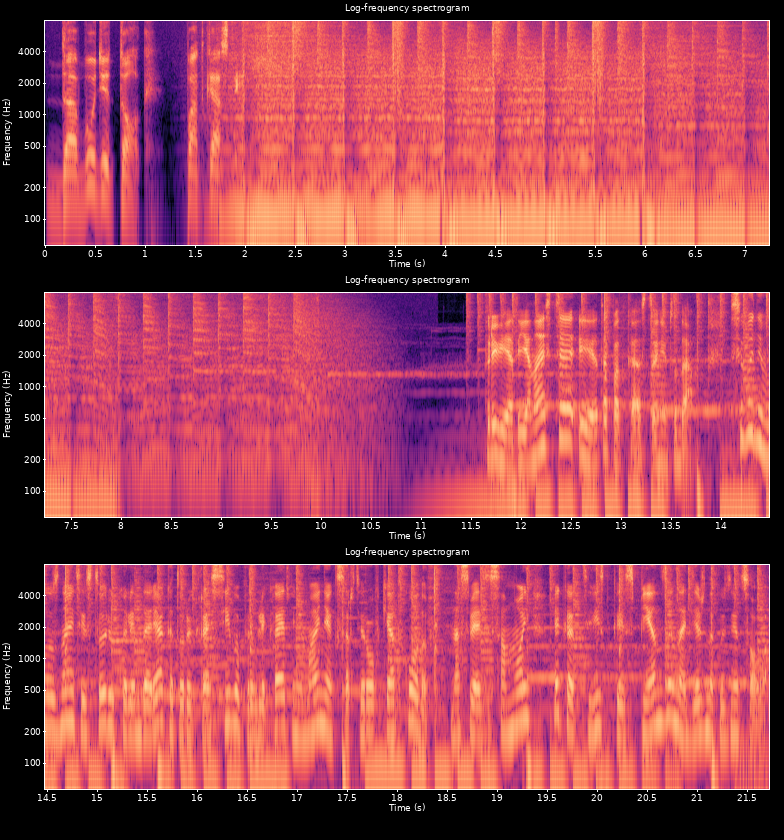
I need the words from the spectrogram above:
«Да будет толк» подкасты. Привет, я Настя, и это подкаст «А не туда». Сегодня вы узнаете историю календаря, который красиво привлекает внимание к сортировке отходов. На связи со мной экоактивистка из Пензы Надежда Кузнецова.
